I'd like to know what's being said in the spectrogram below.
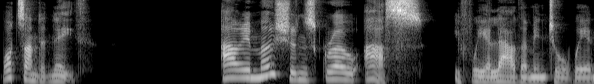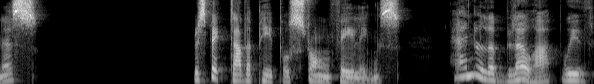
what's underneath. Our emotions grow us, if we allow them into awareness. Respect other people's strong feelings. Handle a blow up with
